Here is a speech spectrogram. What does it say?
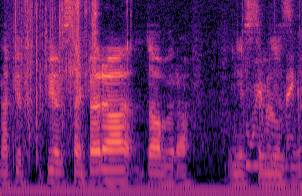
najpierw kupiłem snajpera, dobra. Nie jestem niezły.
